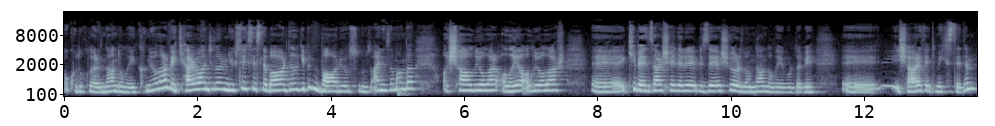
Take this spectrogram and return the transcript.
okuduklarından dolayı kınıyorlar ve kervancıların yüksek sesle bağırdığı gibi mi bağırıyorsunuz? Aynı zamanda aşağılıyorlar, alaya alıyorlar e, ki benzer şeyleri biz de yaşıyoruz ondan dolayı burada bir e, işaret etmek istedim.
